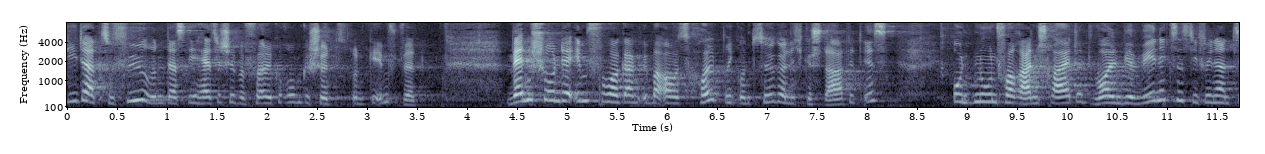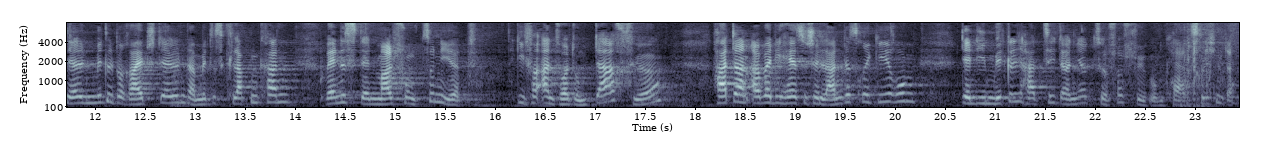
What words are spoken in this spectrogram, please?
die dazu führen, dass die hessische Bevölkerung geschützt und geimpft wird. Wenn schon der Impfvorgang überaus holprig und zögerlich gestartet ist, und nun voranschreitet, wollen wir wenigstens die finanziellen Mittel bereitstellen, damit es klappen kann, wenn es denn einmal funktioniert. Die Verantwortung dafür hat dann aber die hessische Landesregierung, denn die Mittel hat sie dann ja zur Verfügung. – Herzlichen Dank.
